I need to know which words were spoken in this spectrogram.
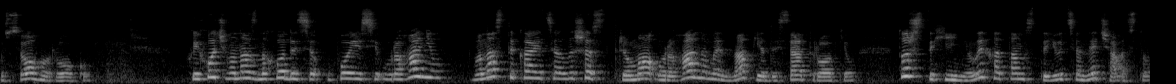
усього року. І хоч вона знаходиться у поясі ураганів, вона стикається лише з трьома ураганами на 50 років, тож стихійні лиха там стаються нечасто.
